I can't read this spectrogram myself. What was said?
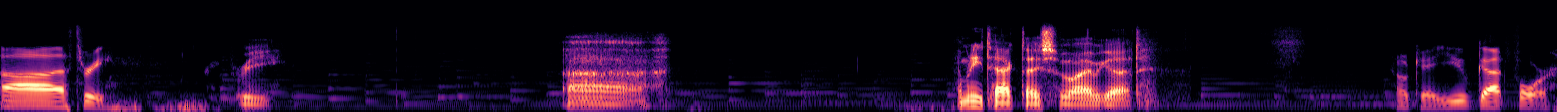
Uh, three. Three. Uh, how many attack dice have I got? Okay, you've got four.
